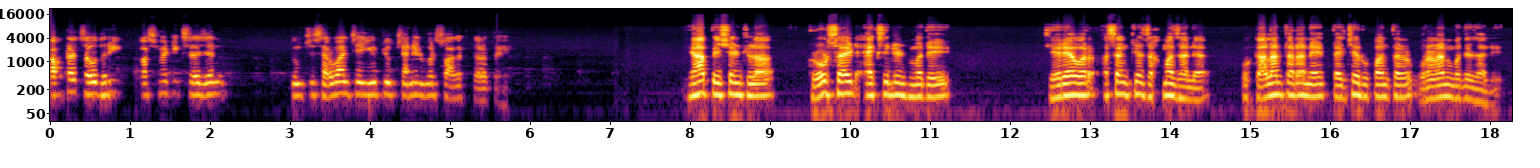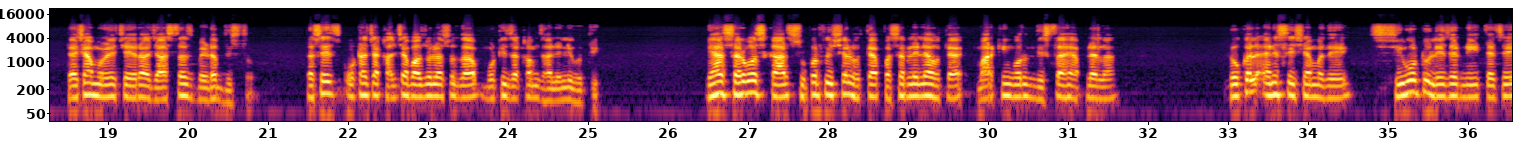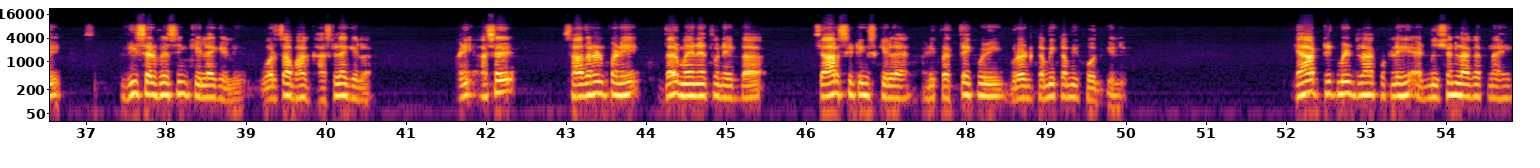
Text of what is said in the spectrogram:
Doctor Chaudhari cosmetic surgeon तुमचे सर्वांचे YouTube चॅनेलवर स्वागत करत आहे. या पेशंटला रोड साईड ॲक्सिडेंटमध्ये चेहऱ्यावर असंख्य जखमा झाल्या व कालांतराने त्यांचे रूपांतर व्रणांमध्ये झाले. त्याच्यामुळे चेहरा जास्तच बेडप दिसतो. तसेच ओठाच्या खालच्या बाजूला सुद्धा मोठी जखम झालेली होती. या सर्व स्कार्स सुपरफिशियल होत्या पसरलेल्या होत्या मार्किंग वरून दिसत आहे आपल्याला. लोकल ॲनेस्थेशियामध्ये सीओ टू लेझरनी त्याचे रिसर्फेसिंग केल्या गेले. वरचा भाग घासला गेला. आणि असे साधारणपणे दर महिन्यातून एकदा चार सिटिंग्स केल्या आणि प्रत्येक वेळी व्रण कमी कमी होत गेले. या ट्रीटमेंटला कुठलेही ॲडमिशन लागत नाही.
